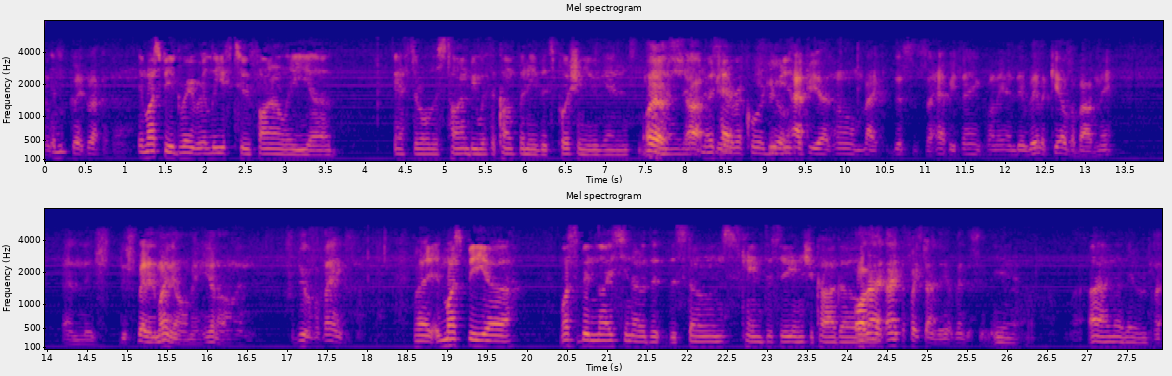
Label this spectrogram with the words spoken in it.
it was Um, a great record. Uh, It must be a great relief to finally, uh, after all this time, be with a company that's pushing you again. Oh, you know, I knows feel, how to record your feel music. happy at home. Like this is a happy thing for me, and they really cares about me, and they they're spending money on me. You know, and it's a beautiful thing. Right. It must be, uh, must have been nice, you know, that the Stones came to see you in Chicago. Oh, that, that ain't the first time they have been to see me. Yeah. I know they were.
